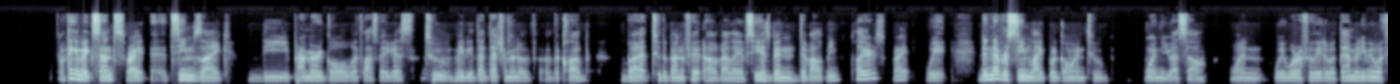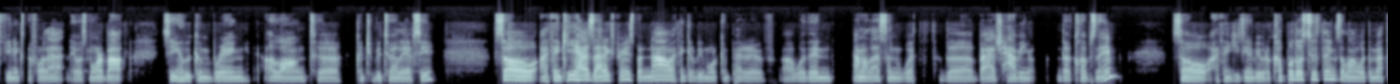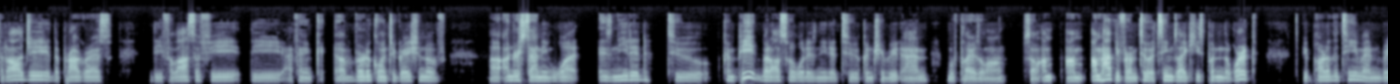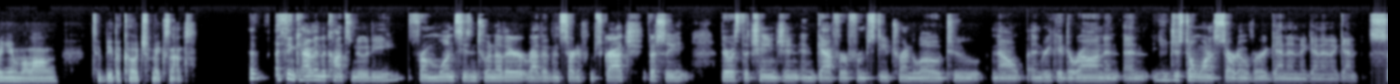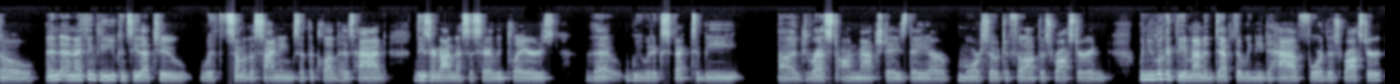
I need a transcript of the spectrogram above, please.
I think it makes sense, right? It seems like the primary goal with Las Vegas to maybe the detriment of, of the club, but to the benefit of LAFC has been developing players, right? We it never seemed like we're going to win USL when we were affiliated with them and even with Phoenix before that. It was more about seeing who we can bring along to contribute to LAFC. So I think he has that experience, but now I think it'll be more competitive uh, within MLS and with the badge having the club's name. So I think he's going to be able to couple those two things along with the methodology, the progress, the philosophy, the I think uh, vertical integration of uh, understanding what is needed to compete, but also what is needed to contribute and move players along. So I'm I'm I'm happy for him too. It seems like he's putting the work to be part of the team and bringing him along to be the coach makes sense. I think having the continuity from one season to another rather than starting from scratch, especially there was the change in, in Gaffer from Steve Cherundolo to now Enrique Duran, and and you just don't want to start over again and again and again. So and and I think that you can see that too with some of the signings that the club has had. These are not necessarily players that we would expect to be uh, dressed on match days. They are more so to fill out this roster. And when you look at the amount of depth that we need to have for this roster,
